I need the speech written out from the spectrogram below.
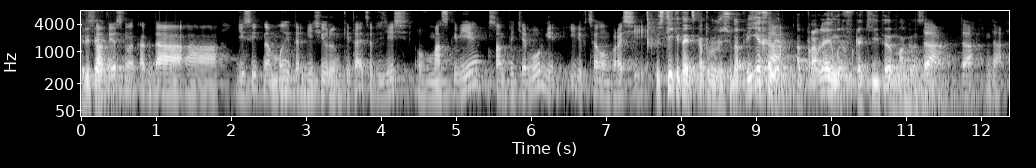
ритейл. соответственно, когда а, действительно мы таргетируем китайцев здесь в Москве, в Санкт-Петербурге или в целом в России. То есть те китайцы, которые уже сюда приехали, да. отправляем их в какие-то магазины. Да, да, да.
